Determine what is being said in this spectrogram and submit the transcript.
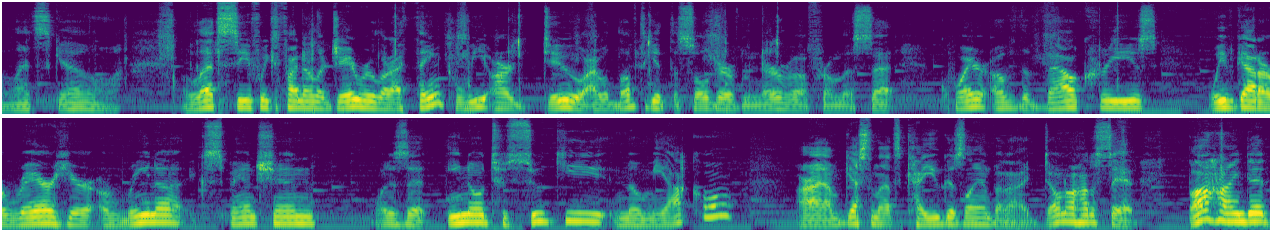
let's go. Let's see if we can find another J Ruler. I think we are due. I would love to get the Soldier of Minerva from this set. Choir of the Valkyries. We've got our rare here, Arena Expansion. What is it? Ino Tsuki no Miyako? Alright, I'm guessing that's Cayuga's land, but I don't know how to say it. Behind it,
